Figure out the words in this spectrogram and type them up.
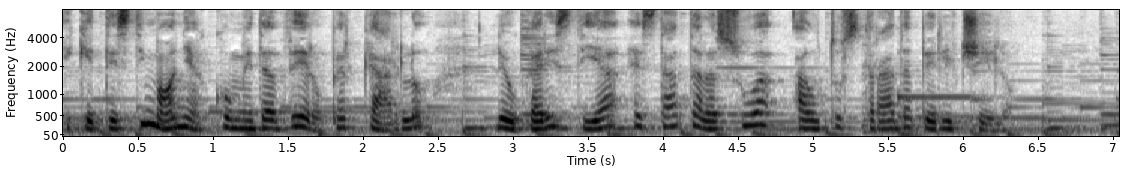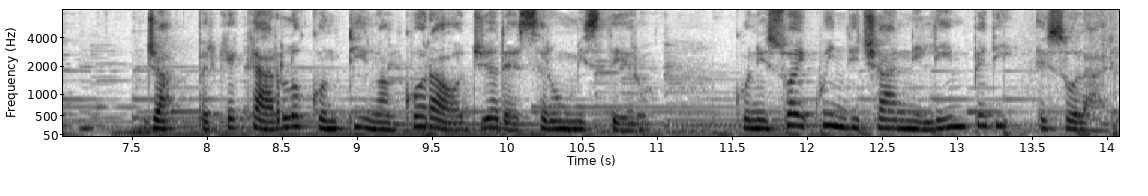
e che testimonia come davvero per Carlo l'Eucaristia è stata la sua autostrada per il cielo. Già perché Carlo continua ancora oggi ad essere un mistero, con i suoi 15 anni limpidi e solari,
